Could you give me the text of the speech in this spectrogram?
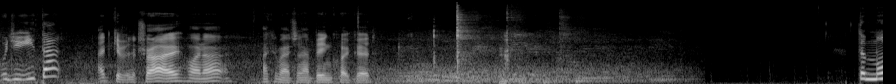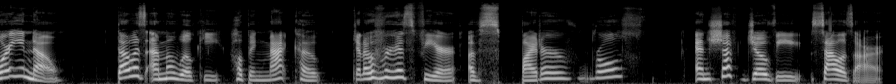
Would you eat that? I'd give it a try. Why not? I can imagine that being quite good. The more you know. That was Emma Wilkie helping Matt Coat get over his fear of spider rolls. And Chef Jovi Salazar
